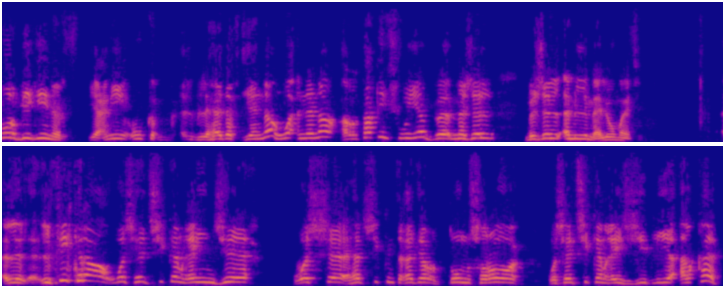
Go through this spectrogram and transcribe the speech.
for beginners يعني الهدف ديالنا هو أننا نرتقي شوية بمجال مجال الأمن المعلوماتي. الفكرة واش هذا الشيء كان غينجح؟ واش هذا الشيء كنت غادي نردو مشروع؟ واش هذا الشيء كان غيجيب لي ألقاب؟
